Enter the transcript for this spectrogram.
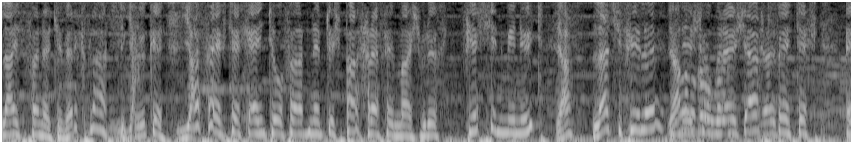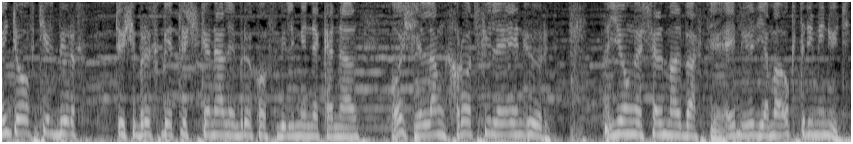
nou, live vanuit de werkplaats, de Ja, keuken. ja. A50 Eindhoven, Arnhem, tussen Palgraf en Maasbrug. 14 minuut. Ja. Laatste file, Ja, meneer Zomerhuis, hoor. 58 Eindhoven, Tilburg. Tussen Brug, en Brug of Wilhelminakanaal. Heel lang, groot file, 1 uur. Een jongen zal maar wachten. 1 uur, ja, maar ook 3 minuten.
